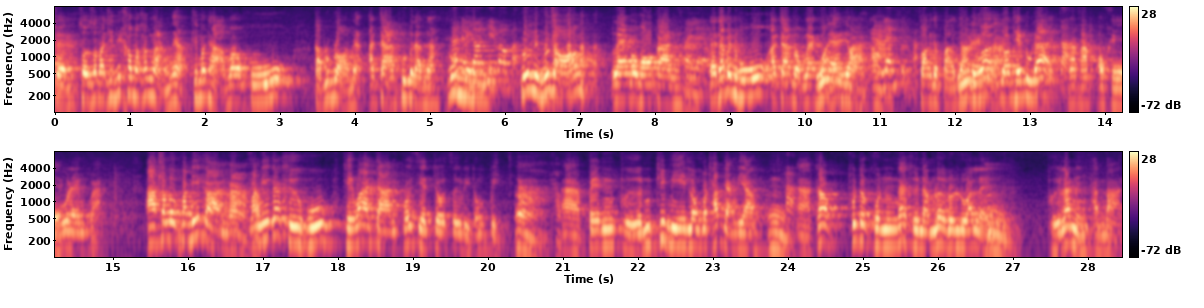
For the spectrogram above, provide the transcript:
ส่วนส่วนสมาชิกที่เข้ามาข้างหลังเนี่ยที่มาถามว่าครูกับรูปหล่อเนี่ยอาจารย์พูดไปแล้วนะรุ่นหนึ่งเดี๋ยวย้อนเทปเอาค่ะ รุ่นหนึ่งรุ่นสองแรงพอๆกัน ใช่แล้วแต่ถ้าเป็นฮูอาจารย์บอกแรงกว่าฮูแรแน่งยกอว่านอะแรงสุดค่ะ ฟังจากปากอาจารย์ฮูหรือว่าแรงกว่าย้อนเทปดูได้จ้ะนะครับโอเคหูแรงกว่า อะสรุปวันนี้ก่อน อ่าครับ วันนี้ก็คือฮูเทวาอาจารย์โพยเซียนโจซือหลีทงปิดอ่าครับอ่าเป็นผืนที่มีลงประทับอย่างเดียว อืม ค่ะ อ่าก็พุทธคุณก็คือนำเลิกล้วนๆเลย อืม ผืนละหนึ่งพันบาท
